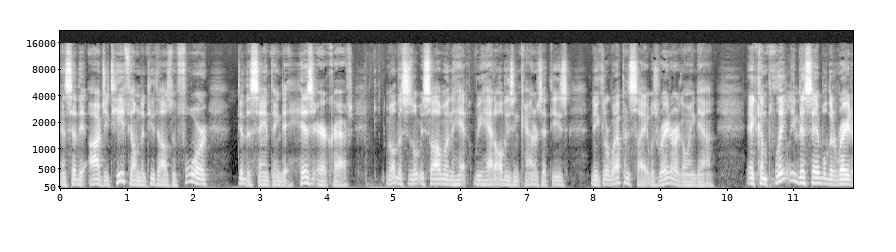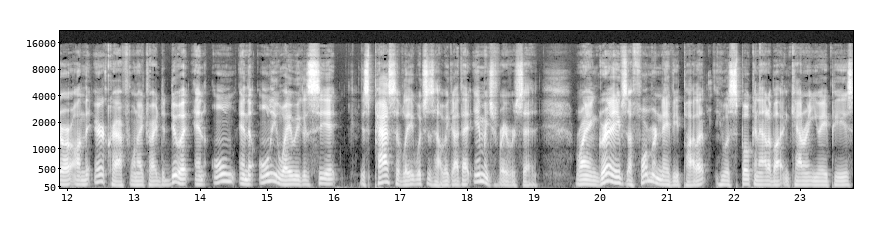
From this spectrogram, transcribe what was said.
and said the object he filmed in 2004 did the same thing to his aircraft. Well, this is what we saw when had, we had all these encounters at these nuclear weapons sites was radar going down. It completely disabled the radar on the aircraft when I tried to do it, and, on, and the only way we could see it is passively, which is how we got that image, Fravor said. Ryan Graves, a former Navy pilot who has spoken out about encountering UAPs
